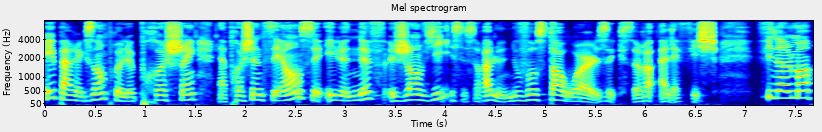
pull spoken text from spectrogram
Et par exemple, la prochaine séance est le 9 janvier et ce sera le nouveau Star Wars qui sera à l'affiche. Finalement,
